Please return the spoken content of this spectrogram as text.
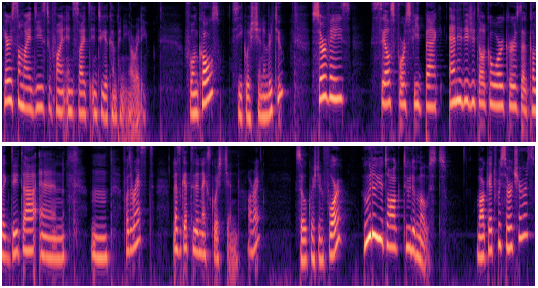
Here are some ideas to find insights into your company already. Phone calls, see question number two. Surveys, Salesforce feedback, any digital coworkers that collect data, and mm, for the rest, Let's get to the next question, all right? So, question four Who do you talk to the most? Market researchers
